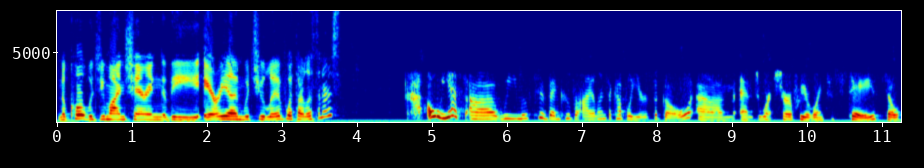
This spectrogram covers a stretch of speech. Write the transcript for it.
Nicole, would you mind sharing the area in which you live with our listeners? Oh yes, uh, we moved to Vancouver Island a couple years ago, um, and weren't sure if we were going to stay. So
